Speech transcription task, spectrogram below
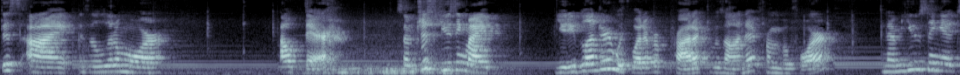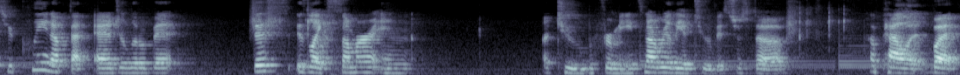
this eye is a little more out there. So I'm just using my beauty blender with whatever product was on it from before. And I'm using it to clean up that edge a little bit this is like summer in a tube for me. It's not really a tube, it's just a a palette, but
